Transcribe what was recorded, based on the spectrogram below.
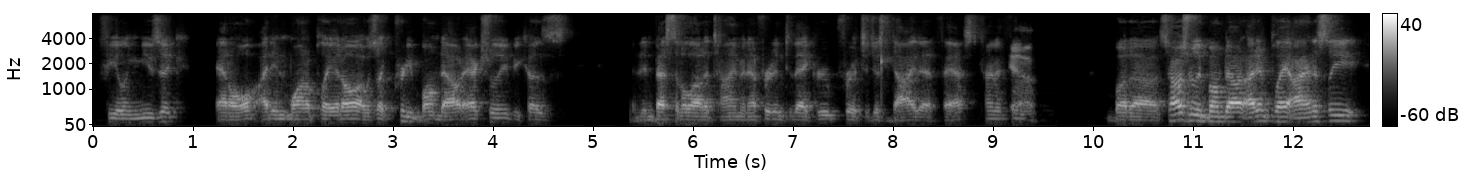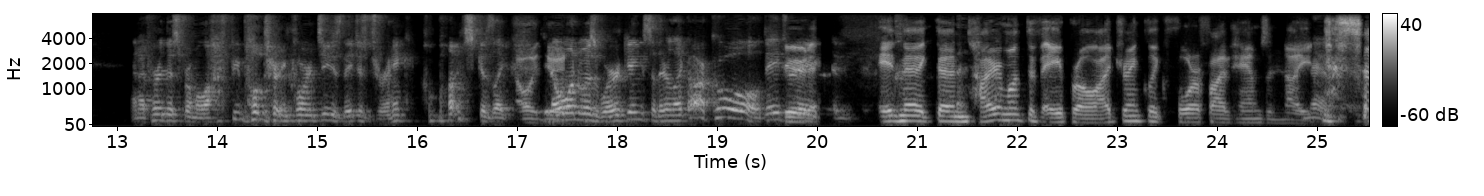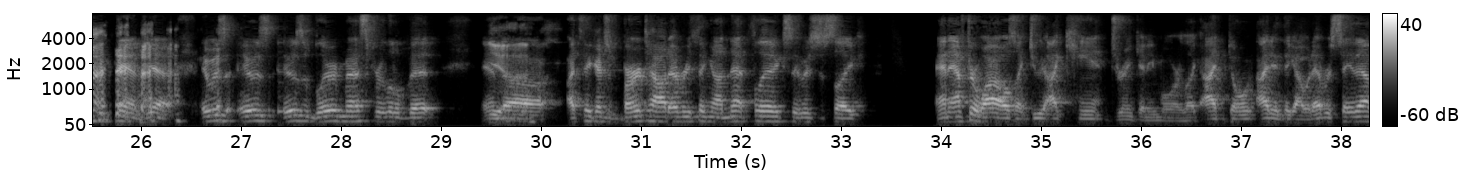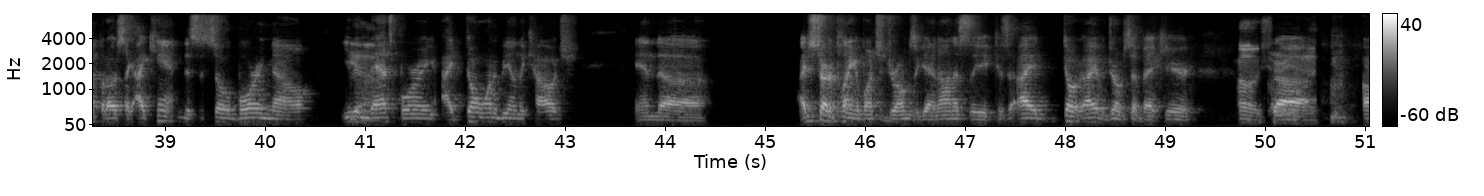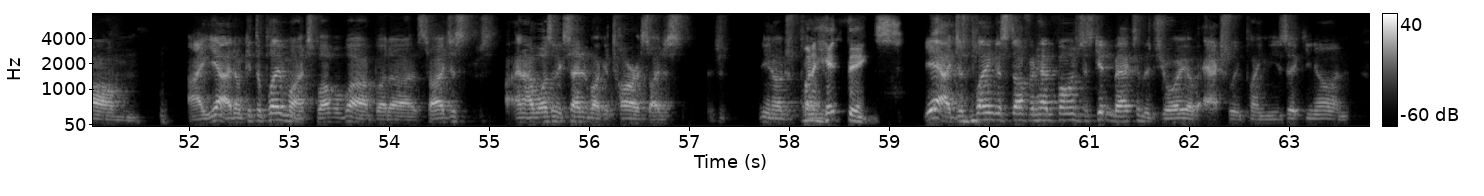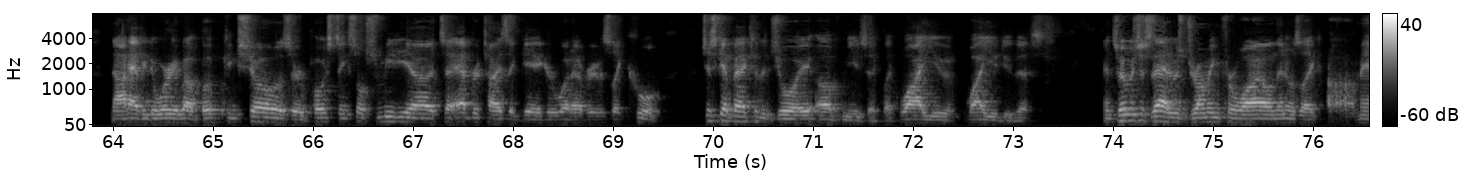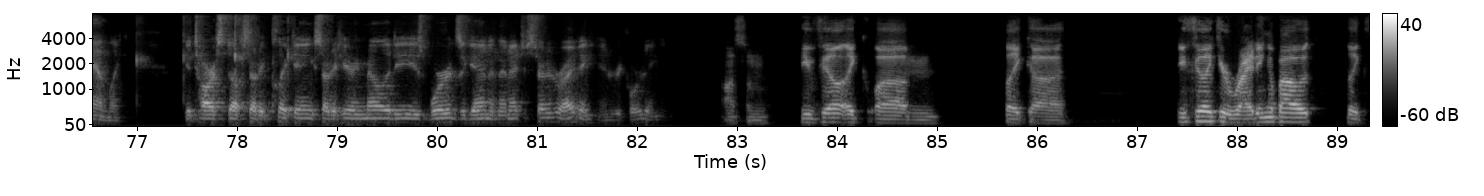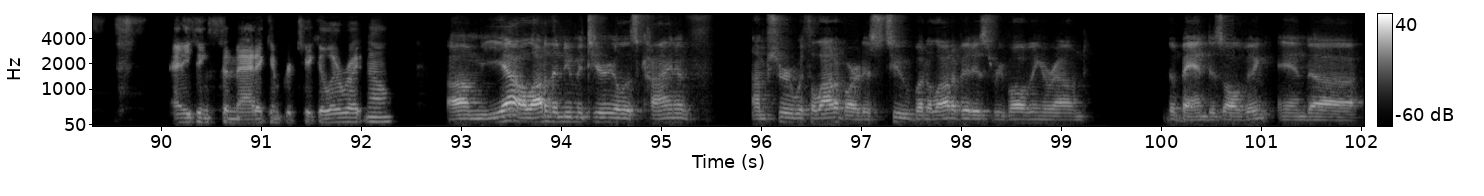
feeling music at all. I didn't want to play at all. I was like pretty bummed out actually because I'd invested a lot of time and effort into that group for it to just die that fast, kind of thing. Yeah. But uh, so I was really bummed out. I didn't play. I honestly, and I've heard this from a lot of people during quarantine is they just drank a bunch because like oh, no one was working, so they're like, oh, cool, day drink. In the, the entire month of April, I drank like four or five hams a night. Man, man yeah, it was it was it was a blurred mess for a little bit, and yeah. uh, I think I just burnt out everything on Netflix. It was just like, and after a while, I was like, dude, I can't drink anymore. Like I don't, I didn't think I would ever say that, but I was like, I can't. This is so boring now even yeah. that's boring. I don't want to be on the couch. And uh, I just started playing a bunch of drums again, honestly, because I don't. I have a drum set back here. Oh, sure. Uh, yeah. Um, I yeah, I don't get to play much, blah blah blah. But uh, so I just and I wasn't excited about guitar, so I just just you know just want to hit things. Yeah, just playing the stuff in headphones, just getting back to the joy of actually playing music, you know, and not having to worry about booking shows or posting social media to advertise a gig or whatever. It was like cool just get back to the joy of music, like why you why you do this. And so it was just that. It was drumming for a while, and then it was like, oh man, like guitar stuff started clicking, started hearing melodies, words again, and then I just started writing and recording. Awesome. Do you feel like um like uh do you feel like you're writing about like anything thematic in particular right now? Um yeah, a lot of the new material is kind of I'm sure with a lot of artists too, but a lot of it is revolving around the band dissolving and uh,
